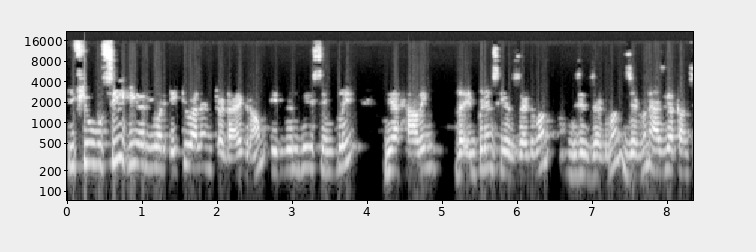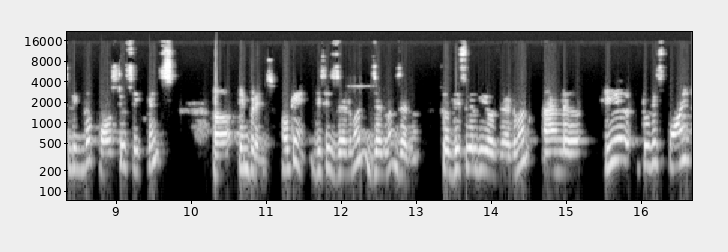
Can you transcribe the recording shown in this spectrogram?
if you see here your equivalent diagram, it will be simply we are having the impedance here Z1, this is Z1, Z1 as we are considering the positive sequence uh, impedance. Okay, this is Z1, Z1, Z1. So this will be your Z1 and uh, here to this point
